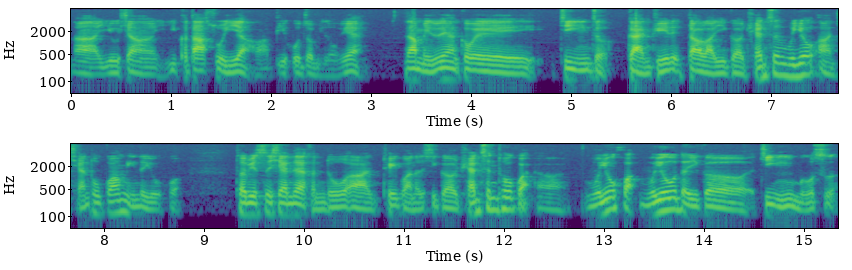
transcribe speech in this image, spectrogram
那又像一棵大树一样啊，庇护着美容院，让美容院各位经营者感觉到了一个全程无忧啊，前途光明的诱惑。特别是现在很多啊，推广的是一个全程托管啊，无忧化、无忧的一个经营模式。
